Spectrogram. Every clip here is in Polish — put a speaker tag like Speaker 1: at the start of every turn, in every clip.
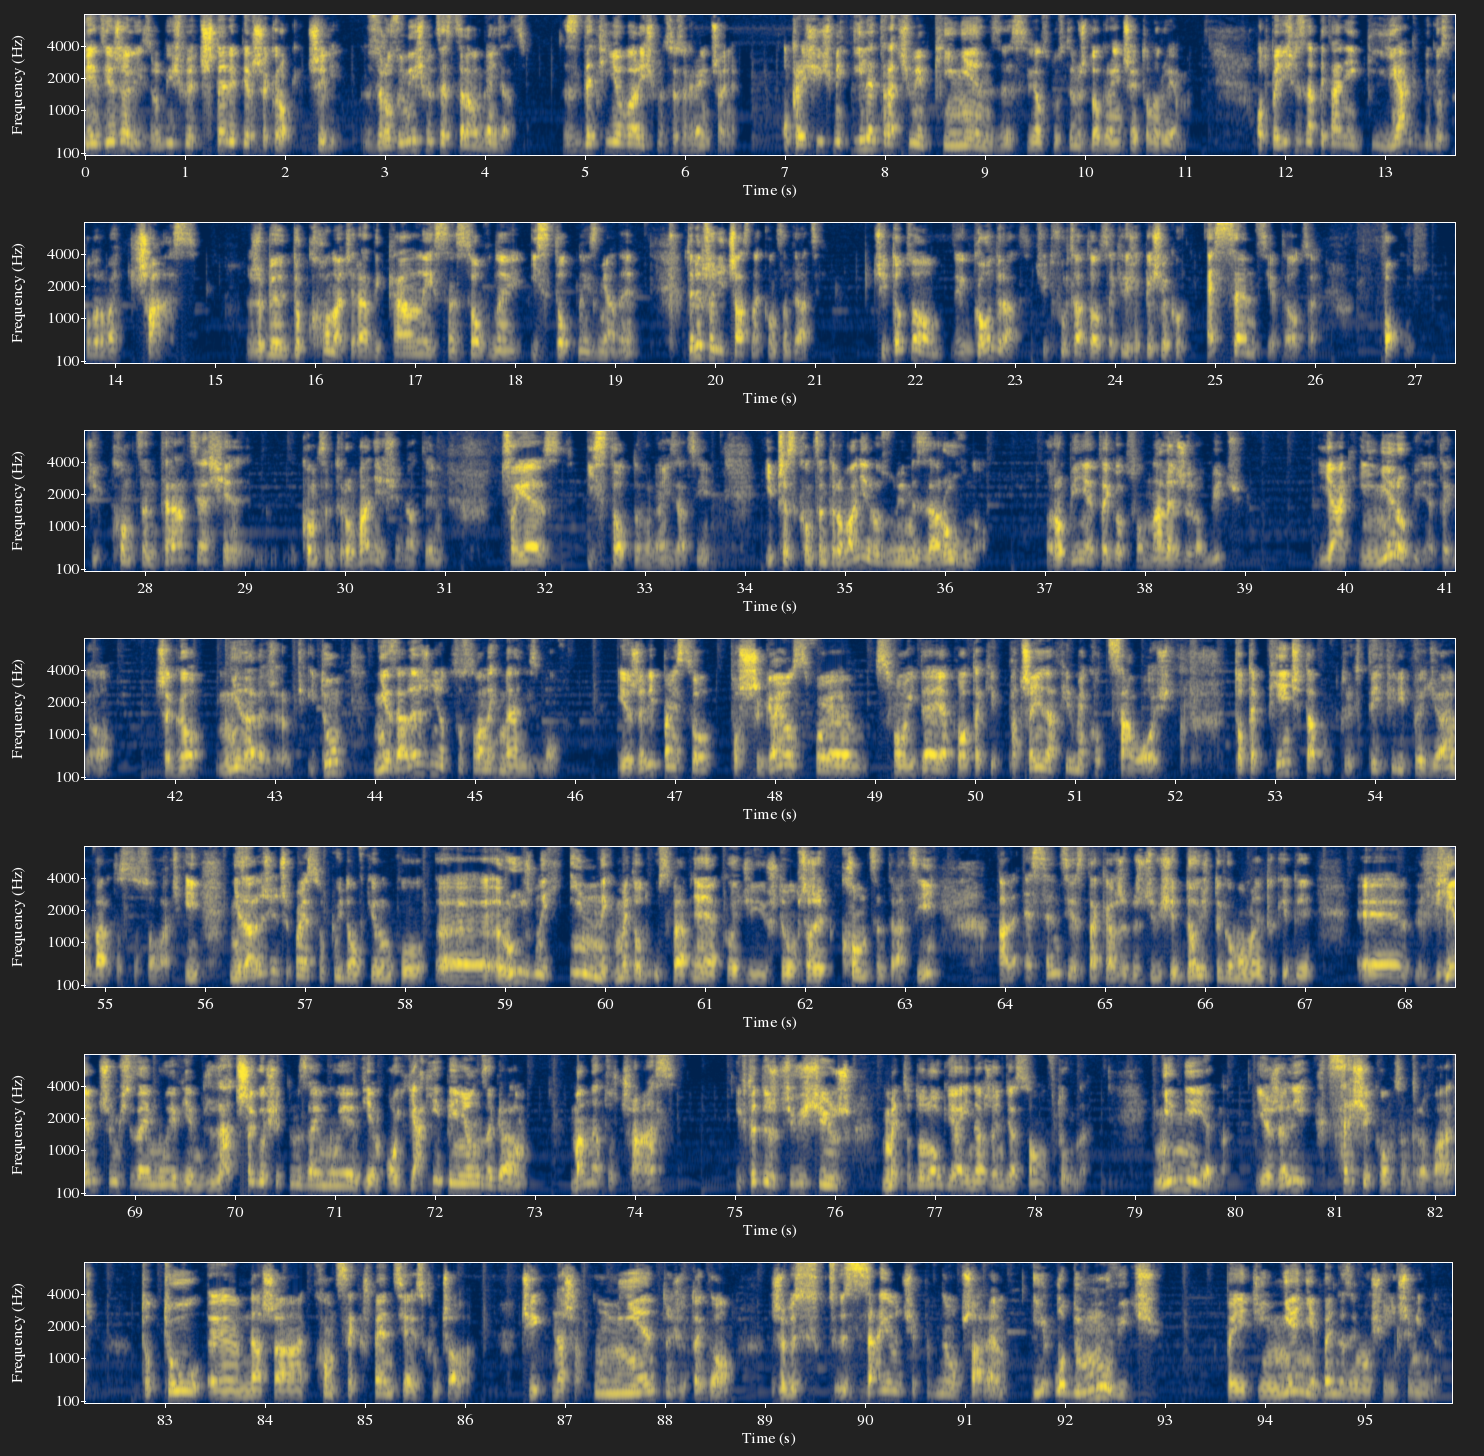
Speaker 1: Więc jeżeli zrobiliśmy cztery pierwsze kroki, czyli zrozumieliśmy, co jest celem organizacji, zdefiniowaliśmy, co jest ograniczenie, określiliśmy, ile tracimy pieniędzy w związku z tym, że do ograniczeń tolerujemy, odpowiedzieliśmy na pytanie, jak wygospodarować czas, żeby dokonać radykalnej, sensownej, istotnej zmiany, wtedy przychodzi czas na koncentrację. Czyli to, co Godrad, czyli twórca TOC, kiedyś określił jako esencję TOC, fokus, czyli koncentracja się, koncentrowanie się na tym, co jest istotne w organizacji i przez koncentrowanie rozumiemy zarówno robienie tego, co należy robić, jak i nie robienie tego, czego nie należy robić. I tu, niezależnie od stosowanych mechanizmów, jeżeli Państwo postrzegają swoje, swoją ideę jako takie patrzenie na firmę jako całość, to te pięć etapów, których w tej chwili powiedziałem, warto stosować. I niezależnie, czy Państwo pójdą w kierunku e, różnych innych metod usprawniania, jak chodzi już w tym obszarze koncentracji, ale esencja jest taka, żeby rzeczywiście dojść do tego momentu, kiedy e, wiem, czym się zajmuję, wiem, dlaczego się tym zajmuję, wiem, o jakie pieniądze gram, mam na to czas i wtedy rzeczywiście już metodologia i narzędzia są wtórne. Niemniej jednak, jeżeli chcę się koncentrować, to tu nasza konsekwencja jest kluczowa. Czyli nasza umiejętność do tego, żeby zająć się pewnym obszarem i odmówić, powiedzieć nie, nie będę zajmował się niczym innym.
